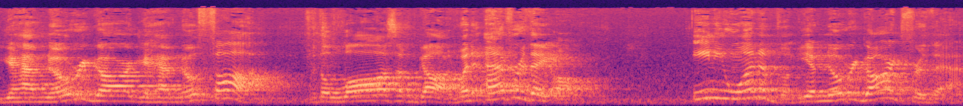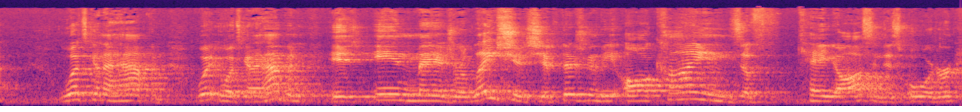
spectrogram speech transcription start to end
You have no regard, you have no thought for the laws of God, whatever they are. Any one of them, you have no regard for that. What's going to happen? What, what's going to happen is in man's relationship, there's going to be all kinds of chaos and disorder,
